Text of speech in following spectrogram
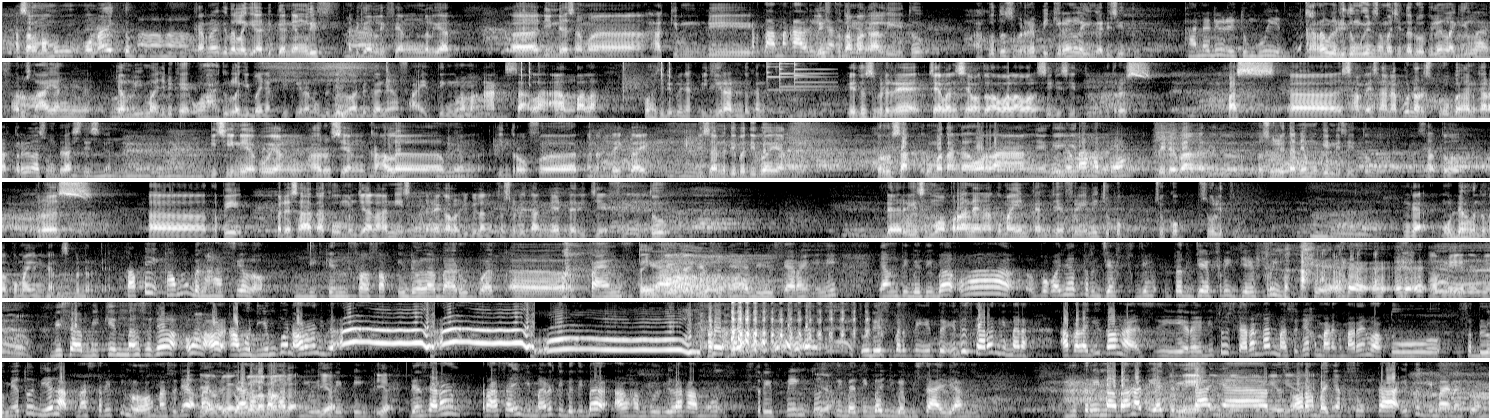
asal mamung mau naik tuh. Karena kita lagi adegan yang lift, adegan lift yang ngelihat eh, Dinda sama Hakim di Pertama kali lift pertama di- kali itu aku tuh sebenarnya pikirannya lagi nggak di situ. Karena dia udah ditungguin. Karena udah ditungguin sama Cinta Dua Pilihan lagi live, harus tayang nih jam 5. Jadi kayak wah itu lagi banyak pikiran udah gitu adegannya fighting sama Aksa lah, apalah. Wah, jadi banyak pikiran tuh kan. Itu sebenarnya challenge-nya waktu awal-awal sih di situ. Terus pas eh, sampai sana pun harus perubahan karakternya langsung drastis kan. Di sini aku yang harus yang kalem, yang introvert, anak baik-baik. Di sana tiba-tiba yang perusak rumah tangga orang yang kayak Beda gitu. banget kan. ya. Beda banget gitu. Kesulitannya mungkin di situ. Satu. Terus eh, tapi pada saat aku menjalani sebenarnya kalau dibilang kesulitannya dari Jeffrey itu dari semua peran yang aku mainkan Jeffrey ini cukup cukup sulit loh. Nggak mudah untuk aku mainkan sebenarnya. Tapi kamu berhasil loh bikin sosok idola baru buat eh, fans Thank ya. you, thank you. Maksudnya di sekarang ini yang tiba-tiba wah pokoknya terjeff terjeffrey Jeffrey Amin, amin, Mam. bisa bikin maksudnya wah or- kamu diem pun orang juga ah, ah." udah seperti itu. Itu sekarang gimana? Apalagi tau nggak si Randy tuh sekarang kan maksudnya kemarin-kemarin waktu sebelumnya tuh dia nggak pernah stripping loh. Maksudnya Ya, udah- jarang udah banget milih Iya, stripping. iya. dan sekarang rasanya gimana? Tiba-tiba alhamdulillah kamu stripping terus Iya. tiba-tiba juga bisa yang diterima banget ya ceritanya. amin, amin, terus iya, orang iya. banyak suka. Itu gimana tuh?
